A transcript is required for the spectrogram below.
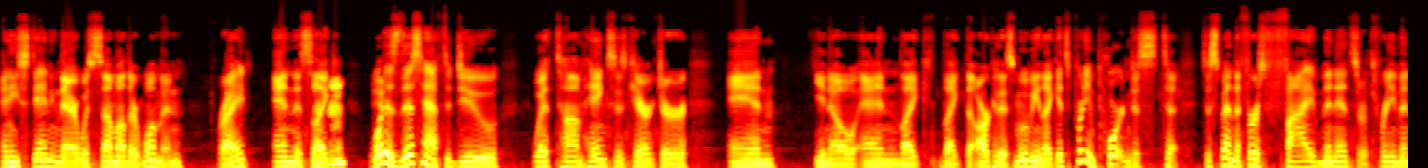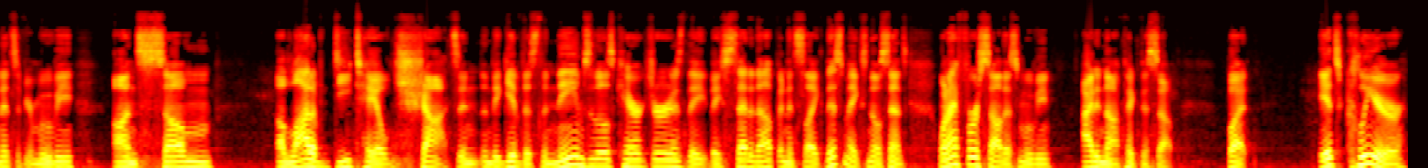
and he's standing there with some other woman, right? And it's like, mm-hmm. what does this have to do with Tom Hanks's character and you know and like like the arc of this movie? Like, it's pretty important to to to spend the first five minutes or three minutes of your movie on some a lot of detailed shots. And, and they give us the names of those characters. They they set it up and it's like this makes no sense. When i first saw this movie i did not pick this up. But it's clear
